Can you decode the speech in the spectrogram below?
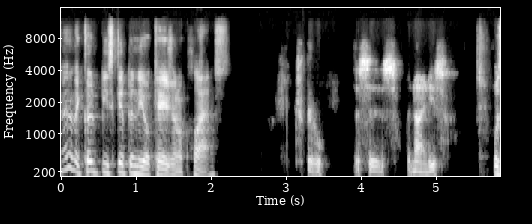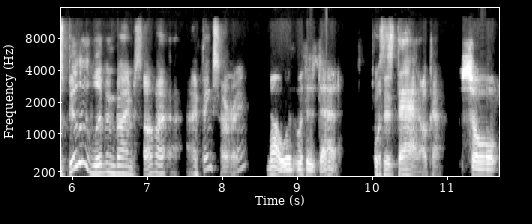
Yeah, they could be skipping the occasional class. True. This is the 90s. Was Billy living by himself? I I think so, right? No, with, with his dad. With his dad. Okay. So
